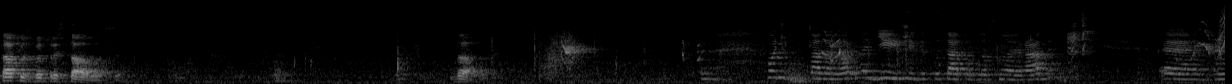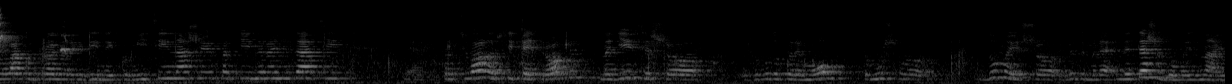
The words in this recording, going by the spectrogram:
також ви представилися. Да. Хочу Світлана Львовна, діючий депутат обласної ради, голова контрольно-ревізійної комісії нашої партійної організації. Працювала всі 5 років. Надіюся, що здобуду перемогу, тому що думаю, що люди мене не те, що думаю, знають,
